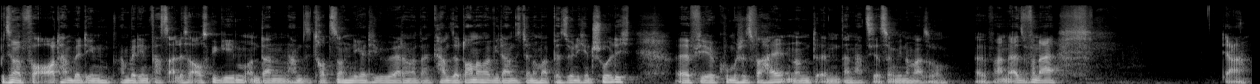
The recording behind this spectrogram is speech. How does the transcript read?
beziehungsweise vor Ort haben wir denen, haben wir denen fast alles ausgegeben und dann haben sie trotzdem noch eine negative Bewertung und dann kamen sie doch nochmal wieder, haben sich dann nochmal persönlich entschuldigt äh, für ihr komisches Verhalten und ähm, dann hat sich das irgendwie nochmal so äh, verhandelt. Also von daher, ja,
